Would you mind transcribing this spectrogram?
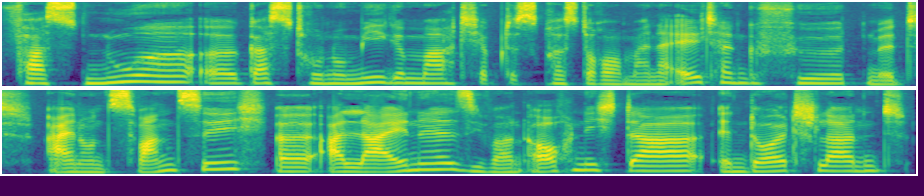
fast nur äh, Gastronomie gemacht. Ich habe das Restaurant meiner Eltern geführt mit 21 äh, alleine. Sie waren auch nicht nicht da in Deutschland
